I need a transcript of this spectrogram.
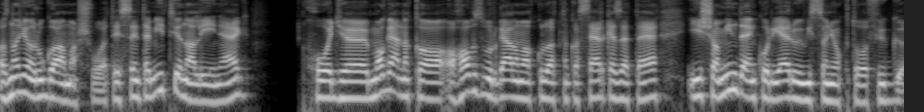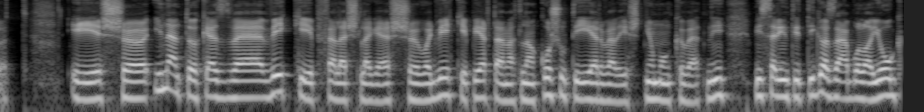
az nagyon rugalmas volt, és szerintem itt jön a lényeg, hogy magának a, a Habsburg államakulatnak a szerkezete is a mindenkori erőviszonyoktól függött. És innentől kezdve végképp felesleges, vagy végképp értelmetlen a kosuti érvelést nyomon követni, miszerint itt igazából a jog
